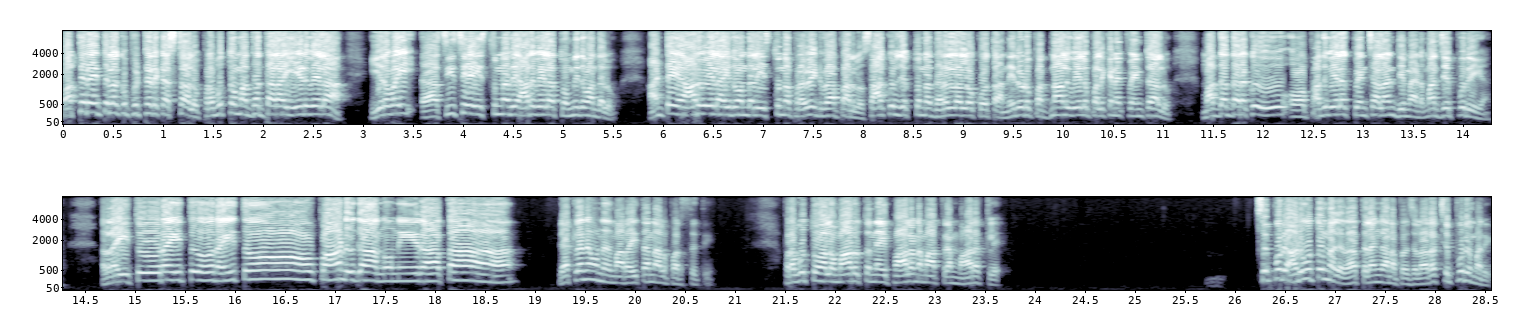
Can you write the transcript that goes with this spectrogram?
పత్తి రైతులకు పుట్టడి కష్టాలు. ప్రభుత్వ మద్దతు ధర ఏడు వేల ఇరవై సీసీఐ ఇస్తున్నది ఆరు వేల తొమ్మిది వందలు. అంటే ఆరు వేల ఐదు వందలు ఇస్తున్న ప్రైవేట్ వ్యాపారులు. సాకులు చెప్తున్న ధరలలో కోత. నిరుడు పద్నాలుగు వేలు పలికిన క్వింటాలు. మద్దతు ధరకు పదివేలకు పెంచాలని డిమాండ్. మరి చెప్పుర్రి రైతు రైతు రైతు పాడుగాను నీ రాత. గట్లనే ఉన్నది మా రైతన్నాల పరిస్థితి. ప్రభుత్వాలు మారుతున్నాయి పాలన మాత్రం మారట్లే. చెప్పురు అడుగుతున్నా కదా తెలంగాణ ప్రజలారా? చెప్పుర్రి మరి.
